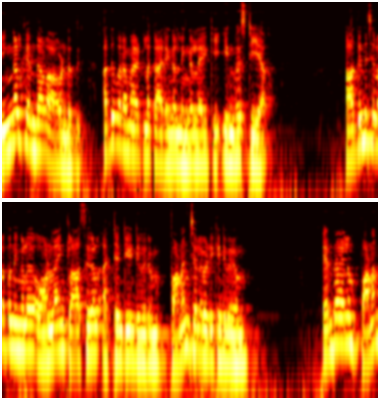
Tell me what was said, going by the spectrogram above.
നിങ്ങൾക്ക് എന്താണോ ആവേണ്ടത് അതുപരമായിട്ടുള്ള കാര്യങ്ങൾ നിങ്ങളിലേക്ക് ഇൻവെസ്റ്റ് ചെയ്യുക. അതിന് ചിലപ്പോൾ നിങ്ങൾ ഓൺലൈൻ ക്ലാസ്സുകൾ അറ്റൻഡ് ചെയ്യേണ്ടി വരും പണം ചിലവഴിക്കേണ്ടി വരും എന്തായാലും പണം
